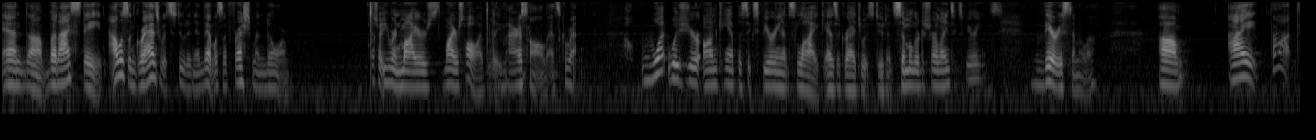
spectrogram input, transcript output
And, uh, but I stayed. I was a graduate student, and that was a freshman dorm. That's right, you were in Myers, Myers Hall, I believe. Myers Hall, that's correct. What was your on campus experience like as a graduate student? Similar to Charlayne's experience? Very similar. Um, I thought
